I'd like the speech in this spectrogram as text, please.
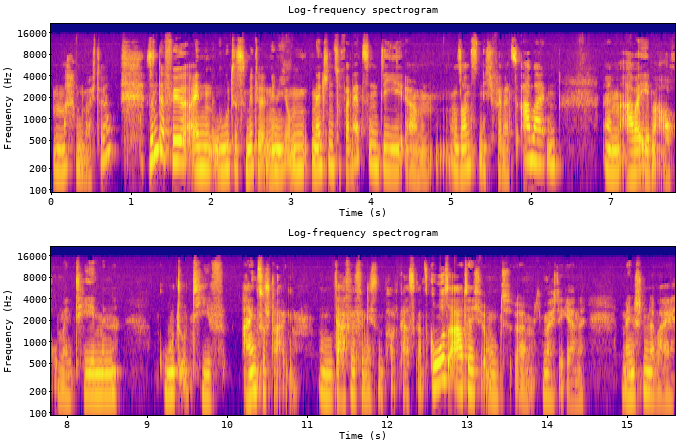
machen möchte, sind dafür ein gutes Mittel, nämlich um Menschen zu vernetzen, die ähm, sonst nicht vernetzt arbeiten, ähm, aber eben auch um in Themen gut und tief einzusteigen. Und dafür finde ich den Podcast ganz großartig und ähm, ich möchte gerne Menschen dabei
